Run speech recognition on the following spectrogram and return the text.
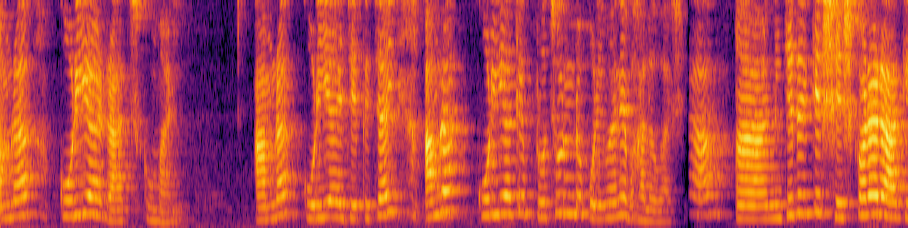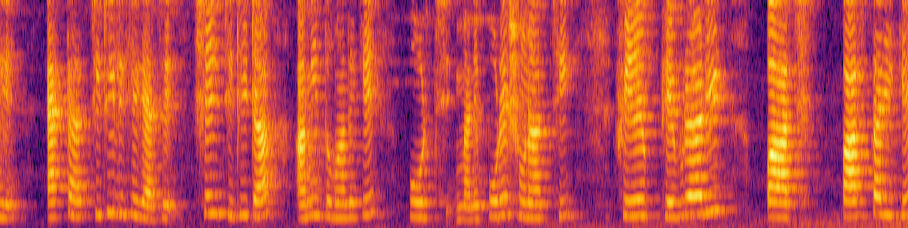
আমরা কোরিয়ার রাজকুমারী। আমরা কোরিয়ায় যেতে চাই, আমরা কোরিয়াকে প্রচণ্ড পরিমাণে ভালোবাসি। নিজেদেরকে শেষ করার আগে একটা চিঠি লিখে গেছে। সেই চিঠিটা আমি তোমাদেরকে পড়ছি মানে পড়ে শোনাচ্ছি। ফেব্রুয়ারির পাঁচ পাঁচ তারিখে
